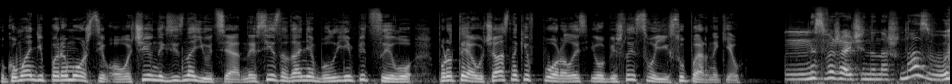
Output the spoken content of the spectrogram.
У команді переможців овочівник зізнаються, не всі завдання були їм під силу, проте учасники впорались і обійшли своїх суперників. Незважаючи на нашу назву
